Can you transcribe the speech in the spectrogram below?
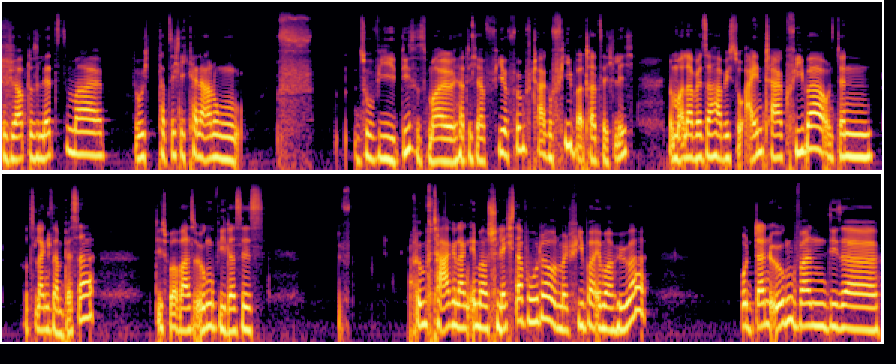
Ich glaube, das letzte Mal, wo ich tatsächlich, keine Ahnung, so wie dieses Mal, hatte ich ja vier, fünf Tage Fieber tatsächlich. Normalerweise habe ich so einen Tag Fieber und dann wird es langsam besser. Diesmal war es irgendwie, dass es fünf Tage lang immer schlechter wurde und mein Fieber immer höher. Und dann irgendwann dieser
